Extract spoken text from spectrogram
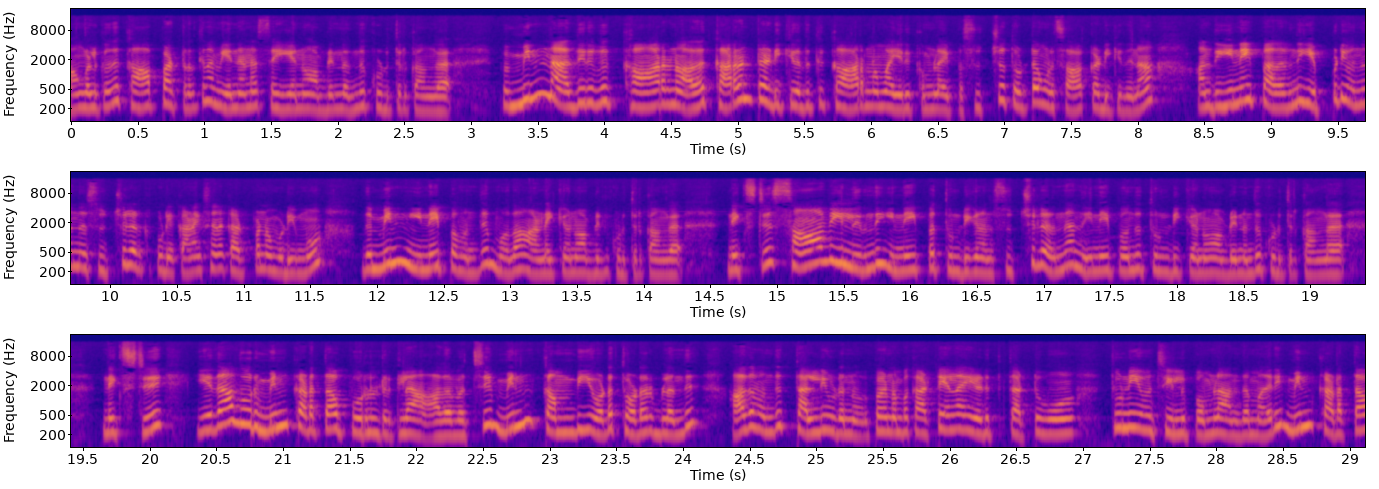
அவங்களுக்கு வந்து காப்பாற்றுறதுக்கு நம்ம என்னென்ன செய்யணும் அப்படின்றது வந்து கொடுத்துருக்காங்க. இப்போ மின் அதிர்வு காரணம் அதாவது கரண்ட் அடிக்கிறதுக்கு காரணமாக இருக்கும்ல. இப்போ சுவிட்சை தொட்டு அவங்களுக்கு ஷாக் அடிக்குதுன்னா அந்த இணைப்பு அதை வந்து எப்படி வந்து இந்த சுவிட்சில் இருக்கக்கூடிய கனெக்ஷனை கட் பண்ண முடியுமோ இந்த மின் இணைப்பை வந்து மொதல் அணைக்கணும் அப்படின்னு கொடுத்துருக்காங்க. நெக்ஸ்ட்டு சாவியிலிருந்து இணைப்பை துண்டிக்கணும். அந்த சுவிட்சில் இருந்து அந்த இணைப்பை வந்து துண்டிக்கணும் அப்படின்னு வந்து கொடுத்துருக்காங்க. நெக்ஸ்ட்டு ஏதாவது ஒரு மின் கடத்தா பொருள் இருக்குல்ல அதை வச்சு மின் கம்பியோட தொடர்புலேருந்து அதை வந்து தள்ளி விடணும். இப்போ நம்ம கட்டையெல்லாம் எடுத்து தட்டுவோம் துணியை வச்சு இழுப்போம்ல அந்த மாதிரி மின் கடத்தா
